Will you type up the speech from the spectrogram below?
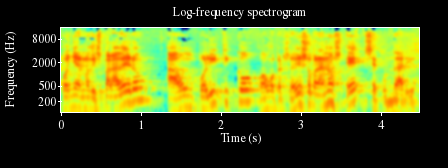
poñer no disparadero a un político ou a unha persoa. Iso para nós é secundario.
